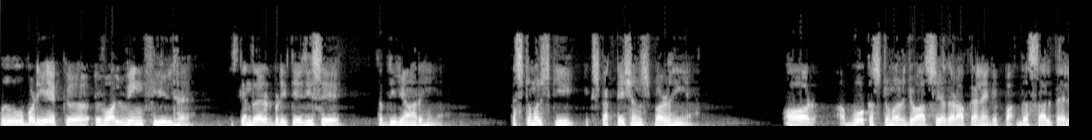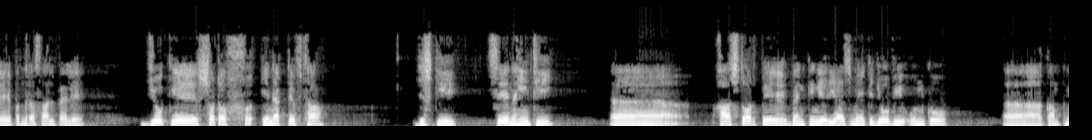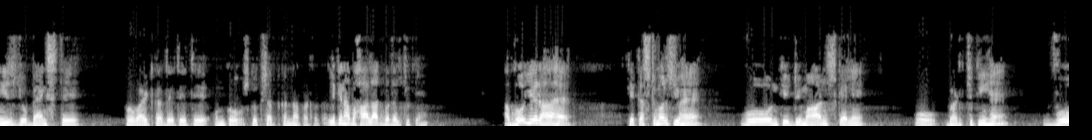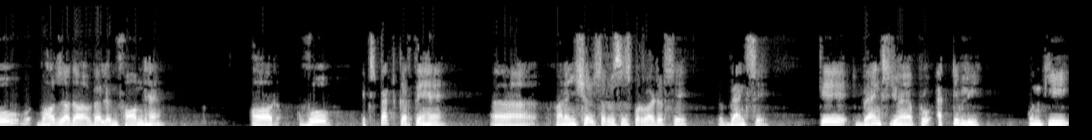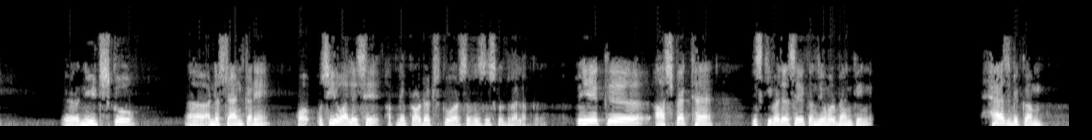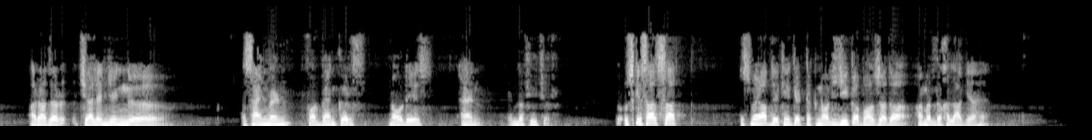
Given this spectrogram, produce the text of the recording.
وہ بڑی ایک ایوالونگ فیلڈ ہے اس کے اندر بڑی تیزی سے تبدیلیاں آ رہی ہیں کسٹمرس کی ایکسپیکٹیشنس بڑھ رہی ہیں اور وہ کسٹمر جو آج سے اگر آپ کہہ لیں کہ دس سال پہلے پندرہ سال پہلے جو کہ شارٹ آف ان ایکٹیو تھا جس کی سے نہیں تھی خاص طور پہ بینکنگ ایریاز میں کہ جو بھی ان کو کمپنیز جو بینکس تھے پرووائڈ کر دیتے تھے ان کو اس کو ایکسیپٹ کرنا پڑتا تھا لیکن اب حالات بدل چکے ہیں اب ہو یہ رہا ہے کہ کسٹمرز جو ہیں وہ ان کی ڈیمانڈس کہہ لیں وہ بڑھ چکی ہیں وہ بہت زیادہ ویل well انفارمڈ ہیں اور وہ ایکسپیکٹ کرتے ہیں فائنینشیل سروسز پرووائڈر سے بینک سے کہ بینکس جو ہیں پرو ایکٹیولی ان کی نیڈس کو انڈرسٹینڈ کریں اور اسی حوالے سے اپنے پروڈکٹس کو اور سروسز کو ڈیولپ کریں تو یہ ایک آسپیکٹ ہے کی وجہ سے consumer banking has become harder challenging assignment for bankers nowadays and in the future اس کے ساتھ ساتھ اس میں آپ دیکھیں کہ ٹیکنالوجی کا بہت زیادہ عمل دخل آ گیا ہے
